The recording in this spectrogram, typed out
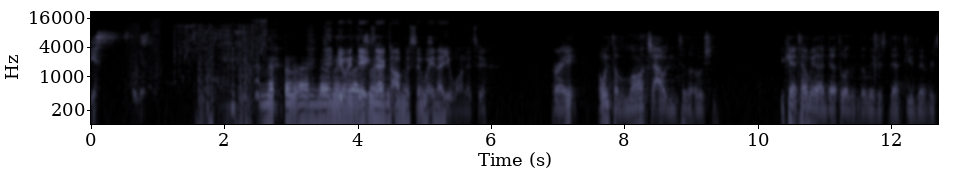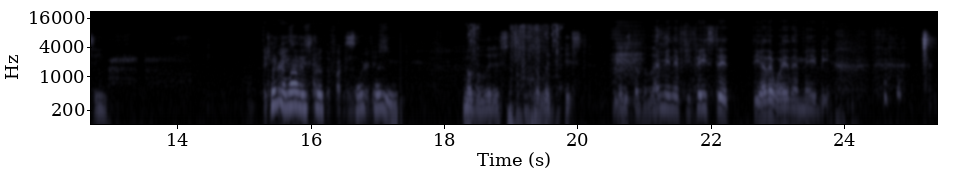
Yes. Never, I never You went the nobody said exact opposite way that you wanted to. Alright. I wanted to launch out into the ocean. You can't tell me that death wasn't the latest death you'd ever seen. The Kid, craziest or the fucking so weirdest. pretty. No, the latest. The latest. The latest of the latest. I mean, if you faced it the other way, then maybe.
